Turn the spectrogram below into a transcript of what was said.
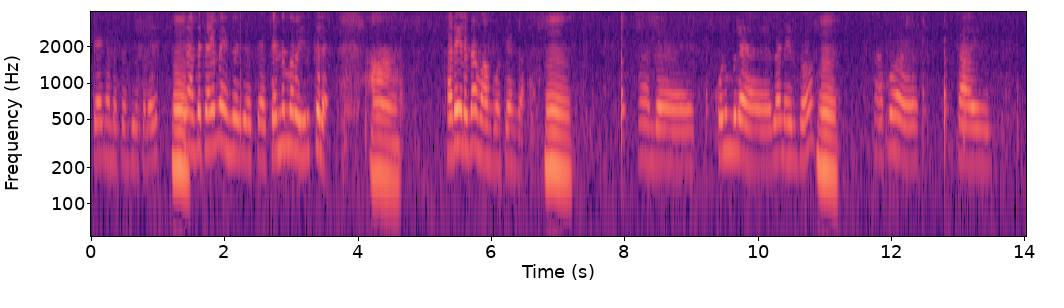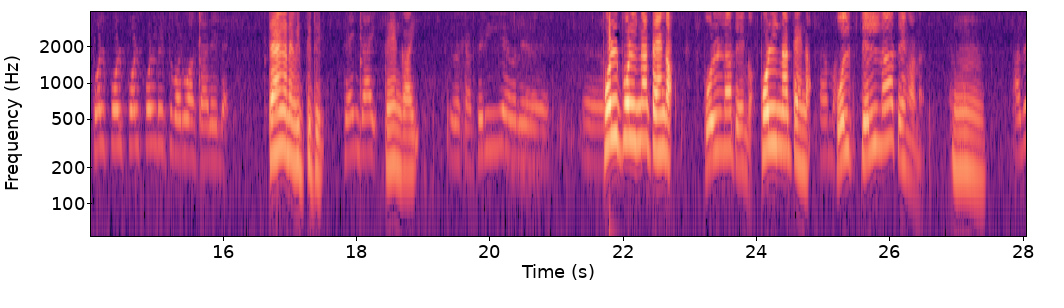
தேங்காய் எண்ணெய் செஞ்சது கிடையாது. ஏன்னா அந்த டைமில் எங்களுக்கு தெ- தென்னை மரம் இருக்கலை. ஆ. கடையில் தான் வாங்குவோம் தேங்காய். ம். அந்த கொழும்புல தானே இருந்தோம். ம். அப்போ கா- பொல் பொல் பொல் பொல்னுட்டு வருவான் காலையில் தேங்காய் எண்ணெய் விற்றுட்டு தேங்காய். தேங்காய். க- பெரிய ஒரு பொல் பொல்னா தேங்காய். பொல்னா தேங்காய். பொல்னா தேங்காய். பொல் தெல்னா தேங்காய் எண்ணெய். ம். அது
